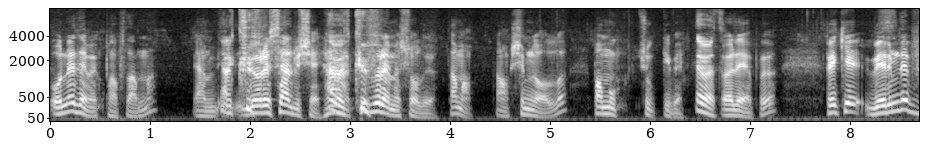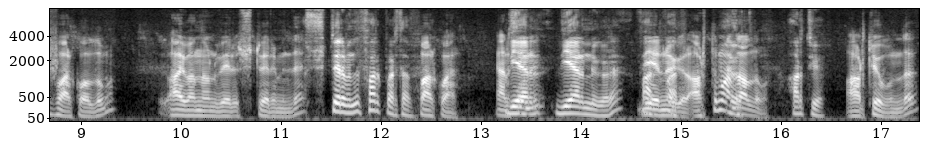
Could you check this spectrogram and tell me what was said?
O ne demek paflanma? Yani, Yani küf. yöresel bir şey. Ha, Evet, küf. küfüremesi oluyor. Tamam. Tamam şimdi oldu. Pamukçuk gibi. Evet. Öyle yapıyor. Peki verimde bir fark oldu mu? Hayvanların veri, süt veriminde Süt veriminde fark var tabii. fark var. Yani Diğer senin diğerine göre fark diğerine var. göre arttı mı Evet. azaldı mı? Artıyor. Artıyor bunda.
